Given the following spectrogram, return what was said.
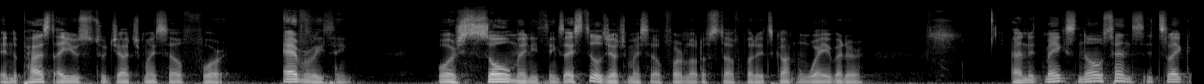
in the past, I used to judge myself for everything, for so many things. I still judge myself for a lot of stuff, but it's gotten way better. And it makes no sense. It's like,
